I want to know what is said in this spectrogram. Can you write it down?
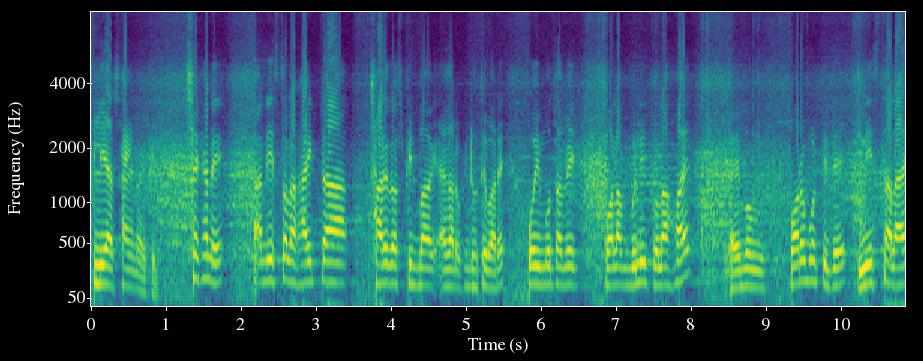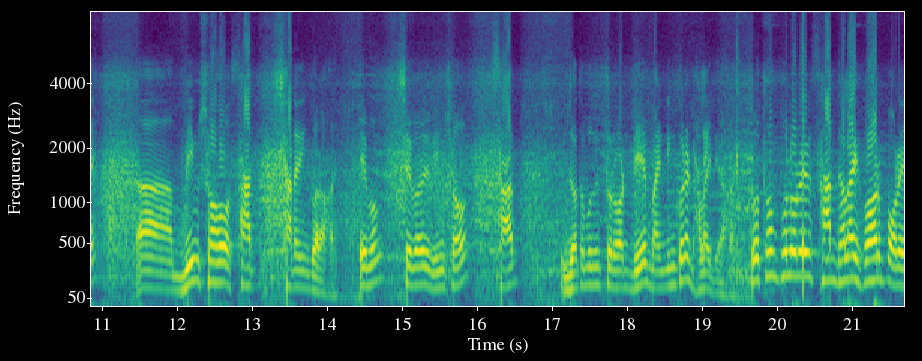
ক্লিয়ার সাড়ে নয় ফিট। সেখানে আর নিচতলার হাইটটা সাড়ে দশ ফিট বা এগারো ফিট হতে পারে। ওই মোতাবেক কলামগুলি তোলা হয় এবং পরবর্তীতে নিচতলায় বিমসহ সাদ শাটারিং করা হয় এবং সেভাবে বিমসহ সাদ যথোপযুক্ত রড দিয়ে বাইন্ডিং করে ঢালাই দেওয়া হয়। প্রথম ফ্লোরের ছাদ ঢালাই হওয়ার পরে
